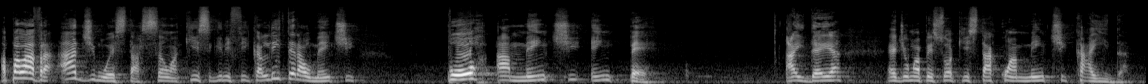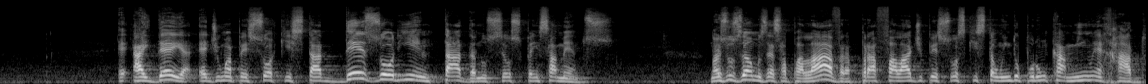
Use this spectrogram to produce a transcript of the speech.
A palavra admoestação aqui significa literalmente pôr a mente em pé. A ideia é de uma pessoa que está com a mente caída. É, a ideia é de uma pessoa que está desorientada nos seus pensamentos. Nós usamos essa palavra para falar de pessoas que estão indo por um caminho errado.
